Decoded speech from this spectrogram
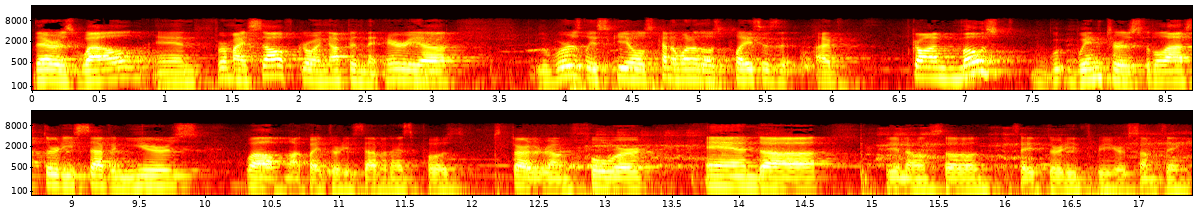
there as well. And for myself, growing up in the area, the Worsley ski hill is kind of one of those places that I've gone most w- winters for the last 37 years. Well, not quite 37, I suppose. Started around four. And, uh, you know, so say 33 or something.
